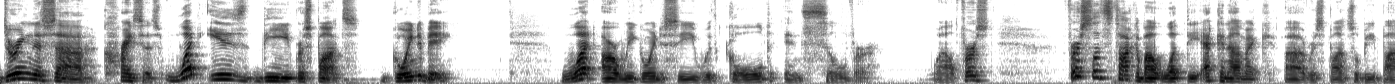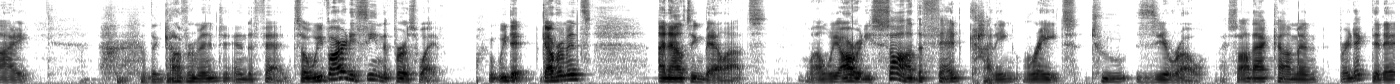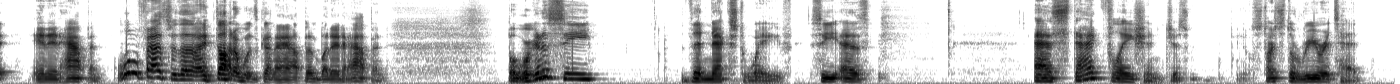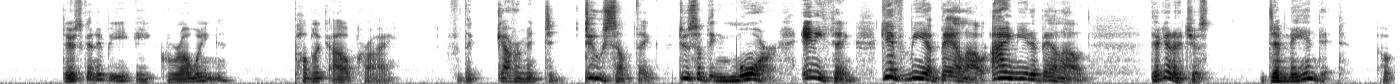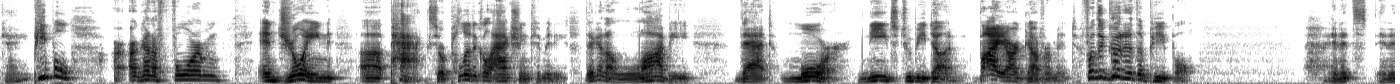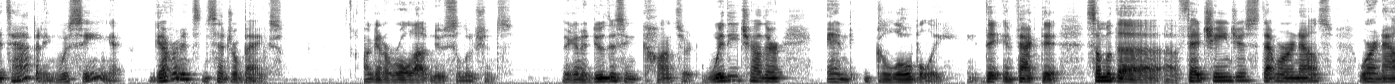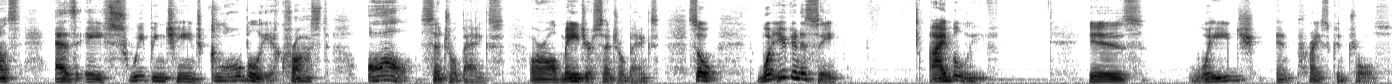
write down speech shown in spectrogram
during this uh, crisis, what is the response going to be? What are we going to see with gold and silver? Well, first, first let's talk about what the economic uh, response will be by the government and the Fed. So we've already seen the first wave. We did. Governments announcing bailouts. Well, we already saw the Fed cutting rates to zero. I saw that coming, predicted it, and it happened. A little faster than I thought it was going to happen, but it happened. But we're going to see the next wave. See, as as stagflation just you know, starts to rear its head, there's going to be a growing public outcry for the government to do something, do something more, anything. Give me a bailout. I need a bailout. They're going to just demand it. Okay? People are, are going to form and join uh, PACs or political action committees. They're going to lobby that more needs to be done by our government for the good of the people. And it's and it's happening. We're seeing it. Governments and central banks are going to roll out new solutions. They're going to do this in concert with each other and globally. They, in fact, the, some of the uh, Fed changes that were announced were announced as a sweeping change globally across all central banks or all major central banks. So, what you're going to see, I believe, is wage and price controls.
